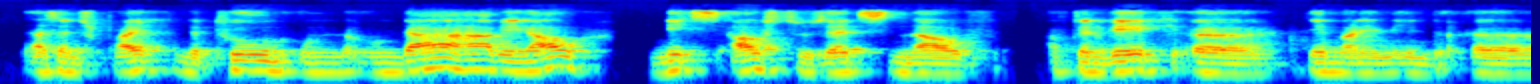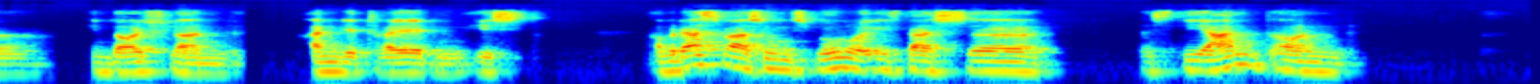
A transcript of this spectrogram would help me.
das entsprechende tun. Und, und da habe ich auch nichts auszusetzen auf, auf den Weg, äh, den man in, äh, in Deutschland angetreten ist. Aber das, was uns beunruhigt, ist, dass, äh, dass die anderen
